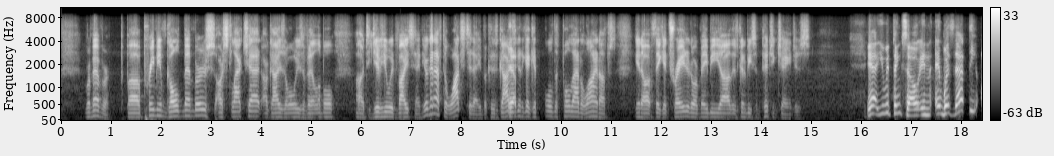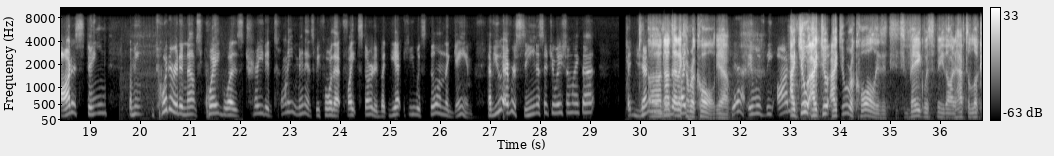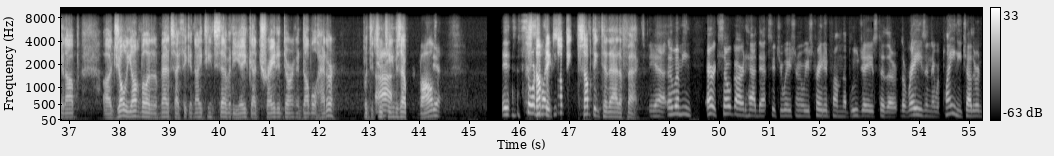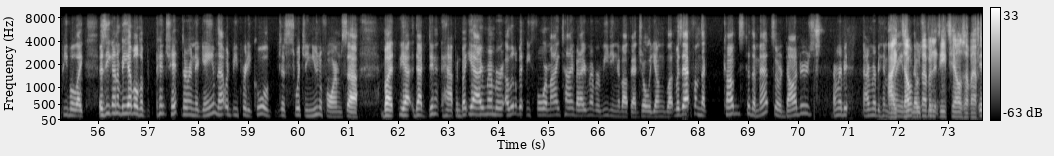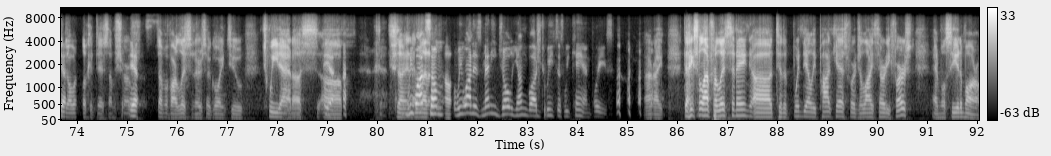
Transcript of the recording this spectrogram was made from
remember, uh, premium gold members, our Slack chat, our guys are always available uh, to give you advice. And you're going to have to watch today because guys yep. are going to get, get pulled, pulled out of lineups, you know, if they get traded or maybe uh, there's going to be some pitching changes. Yeah, you would think so. And was that the oddest thing I mean, Twitter had announced Puig was traded 20 minutes before that fight started, but yet he was still in the game. Have you ever seen a situation like that? Generally, uh, not that fight, I can recall. Yeah. Yeah, it was the oddest. I do, I do, I do recall it. It's, it's vague with me though. I'd have to look it up. Uh, Joe Youngblood of the Mets, I think in 1978, got traded during a doubleheader with the two uh, teams that were involved. Yeah. It's sort something, of like, something, something to that effect. Yeah, I mean, Eric Sogard had that situation where he was traded from the Blue Jays to the the Rays, and they were playing each other. And people like, is he going to be able to pinch hit during the game? That would be pretty cool, just switching uniforms. Uh, but yeah, that didn't happen. But yeah, I remember a little bit before my time, but I remember reading about that Joel Youngblood. Was that from the Cubs to the Mets or Dodgers? I remember. I remember him. I don't remember teams. the details. I'm gonna have to yeah. go and look at this. I'm sure yeah. some of our listeners are going to tweet at us. Yeah. Uh, so, we want some. We want as many Joel Youngblood tweets as we can, please. All right. Thanks a lot for listening uh, to the Win Daily podcast for July 31st, and we'll see you tomorrow.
